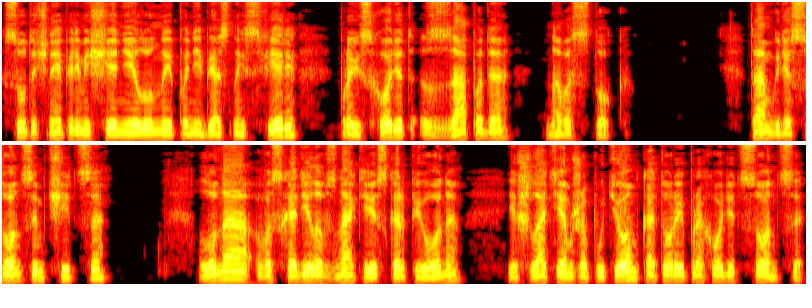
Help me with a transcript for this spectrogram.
суточное перемещение Луны по небесной сфере происходит с запада на восток. Там, где солнце мчится, Луна восходила в знаке Скорпиона, и шла тем же путем, который проходит Солнце,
